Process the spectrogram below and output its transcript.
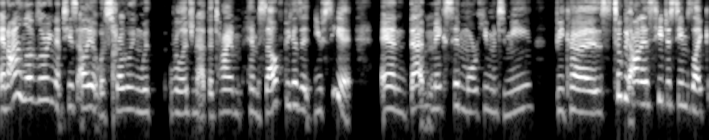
And I love learning that T.S. Eliot was struggling with religion at the time himself because it you see it. And that makes him more human to me because to be honest, he just seems like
